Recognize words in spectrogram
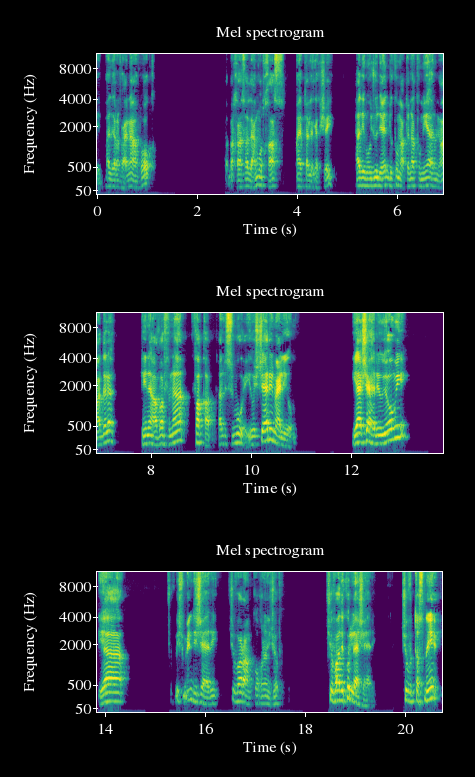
طيب، هذه رفعناها فوق. طبعا خلاص هذا عمود خاص ما يطلع لك شيء. هذه موجودة عندكم أعطيناكم إياها المعادلة. هنا أضفنا فقط الأسبوعي والشهري مع اليوم. يا شهري ويومي يا شوف إيش عندي شهري. شوف أرامكو خلينا نشوف. شوف هذه كلها شهري. شوف التصنيع.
